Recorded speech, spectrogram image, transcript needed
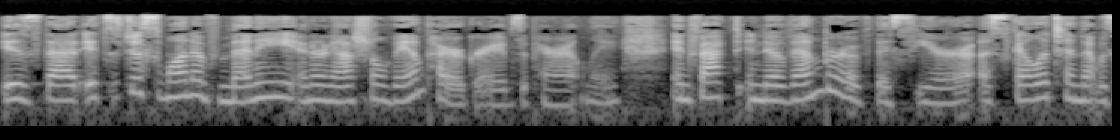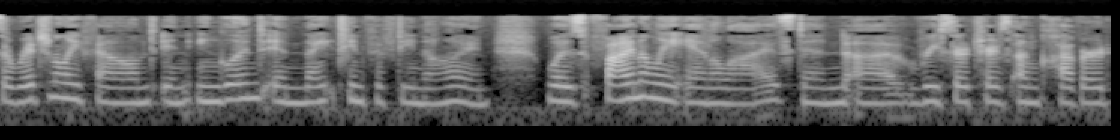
is that it's just one of many international vampire graves, apparently. In fact, in November of this year, a skeleton that was originally found in England in 1959 was finally analyzed, and uh, researchers uncovered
